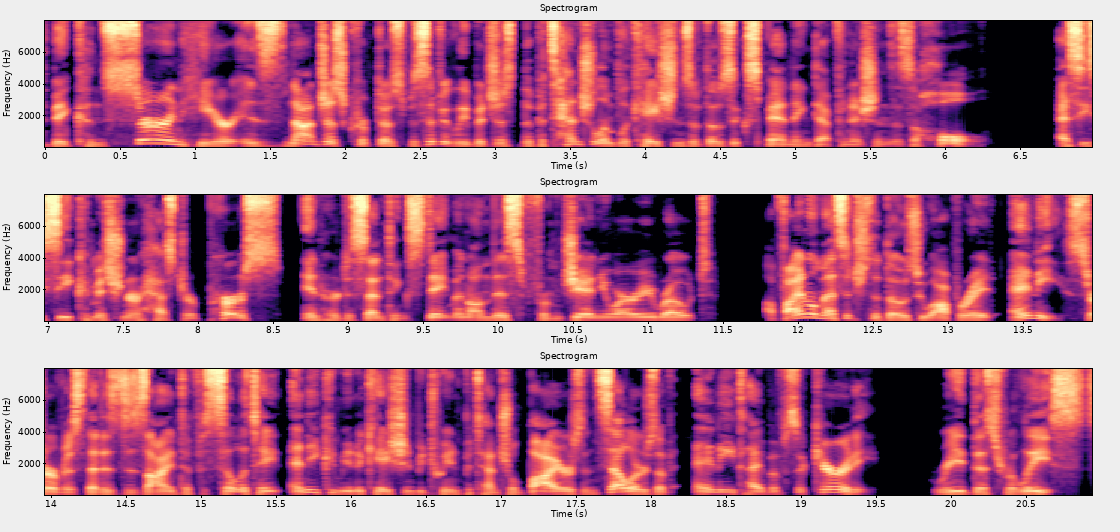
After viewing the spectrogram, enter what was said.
The big concern here is not just crypto specifically, but just the potential implications of those expanding definitions as a whole. SEC Commissioner Hester Peirce, in her dissenting statement on this from January, wrote a final message to those who operate any service that is designed to facilitate any communication between potential buyers and sellers of any type of security. Read this release.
